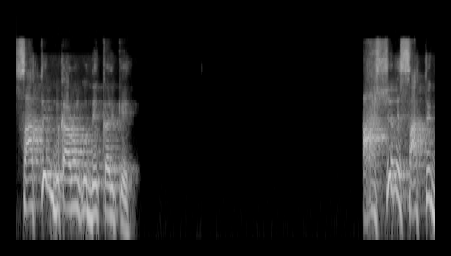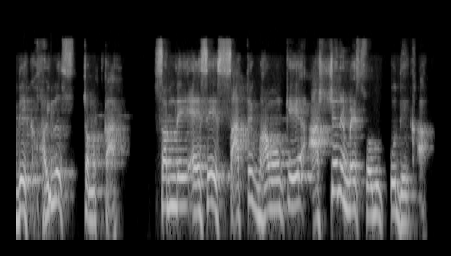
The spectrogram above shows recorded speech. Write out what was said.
सात्विक विकारों को देख करके आश्चर्य सात्विक देख हईल चमत्कार। सबने ऐसे सात्विक भावों के आश्चर्य में स्वरूप को देखा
